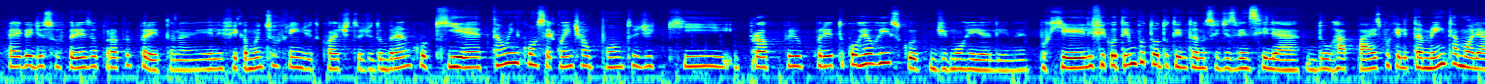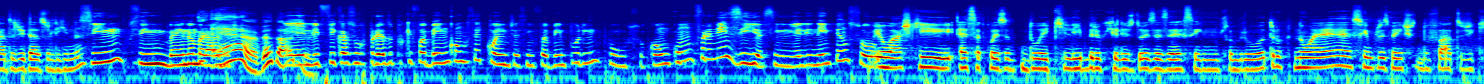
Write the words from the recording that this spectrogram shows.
pega de surpresa o próprio preto, né? Ele fica muito surpreendido com a atitude do branco, que é tão inconsequente ao ponto de que o próprio preto correu risco de morrer ali, né? Porque ele fica o tempo todo tentando se desvencilhar do rapaz, porque ele também tá molhado de gasolina. Sim, sim, bem lembrado. É, é verdade. Ele fica surpreso porque foi bem inconsequente, assim, foi bem por impulso, com, com frenesi, assim, ele nem pensou. Eu acho que essa coisa do equilíbrio que eles dois exercem um sobre o outro não é simplesmente do fato de que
